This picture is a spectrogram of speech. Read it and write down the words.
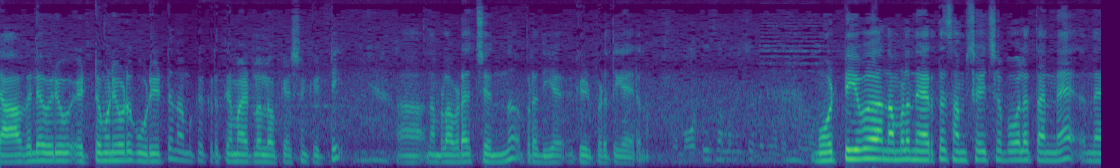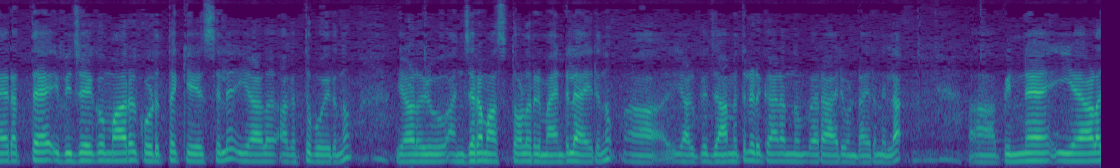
രാവിലെ ഒരു എട്ട് മണിയോട് കൂടിയിട്ട് നമുക്ക് കൃത്യമായിട്ടുള്ള ലൊക്കേഷൻ കിട്ടി. നമ്മൾ നമ്മളവിടെ ചെന്ന് പ്രതിയെ കീഴ്പ്പെടുത്തുകയായിരുന്നു. മോട്ടീവ് നമ്മൾ നേരത്തെ സംശയിച്ച പോലെ തന്നെ നേരത്തെ വിജയകുമാർ കൊടുത്ത കേസിൽ ഇയാൾ അകത്തു പോയിരുന്നു. ഇയാൾ ഒരു അഞ്ചര മാസത്തോളം റിമാൻഡിലായിരുന്നു. ഇയാൾക്ക് ജാമ്യത്തിലെടുക്കാനൊന്നും വേറെ ആരും ഉണ്ടായിരുന്നില്ല. പിന്നെ ഇയാളെ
